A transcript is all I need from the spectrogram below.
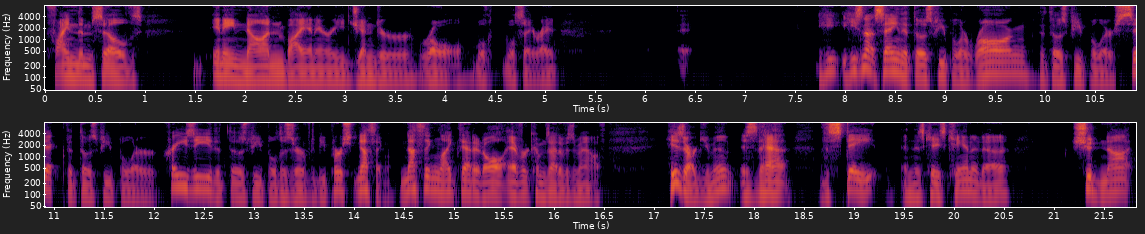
find themselves in a non-binary gender role, we'll we'll say, right? Eh, he he's not saying that those people are wrong, that those people are sick, that those people are crazy, that those people deserve to be persecuted. Nothing, nothing like that at all ever comes out of his mouth. His argument is that the state, in this case Canada, should not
